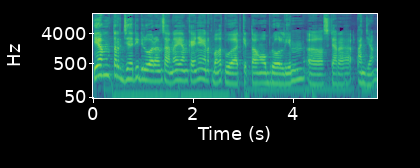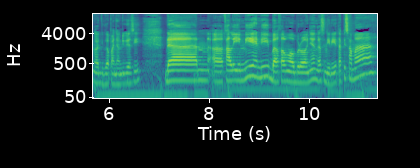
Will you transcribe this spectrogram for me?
yang terjadi di luaran sana yang kayaknya enak banget buat kita ngobrolin uh, secara panjang, nggak juga panjang juga sih. Dan uh, kali ini Hendy bakal ngobrolnya nggak sendiri, tapi sama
